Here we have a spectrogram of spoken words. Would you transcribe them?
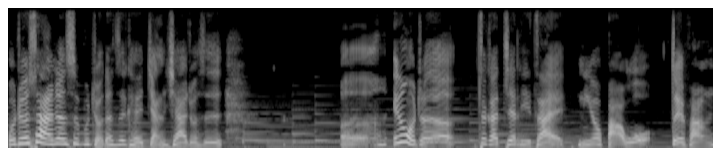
我觉得虽然认识不久，但是可以讲一下，就是，呃，因为我觉得这个建立在你有把握对方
